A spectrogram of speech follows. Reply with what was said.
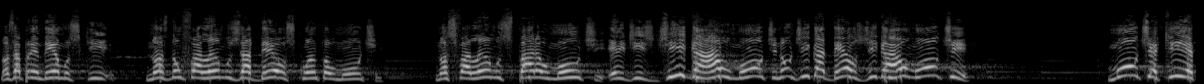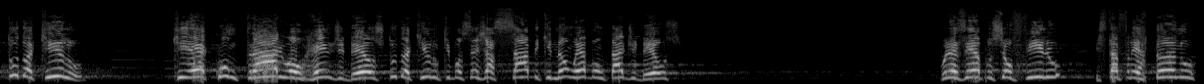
nós aprendemos que nós não falamos a Deus quanto ao monte, nós falamos para o monte. Ele diz: diga ao monte, não diga a Deus, diga ao monte. Monte aqui é tudo aquilo que é contrário ao reino de Deus, tudo aquilo que você já sabe que não é vontade de Deus. Por exemplo, seu filho está flertando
